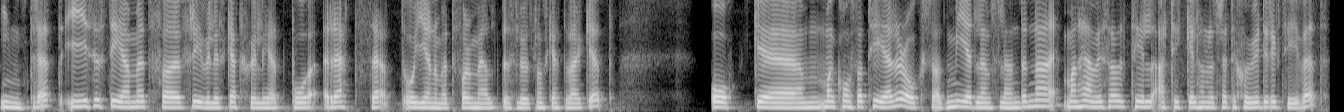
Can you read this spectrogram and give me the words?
inträtt i systemet för frivillig skattskyldighet på rätt sätt och genom ett formellt beslut från Skatteverket. Och eh, man konstaterar också att medlemsländerna, man hänvisar till artikel 137 i direktivet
